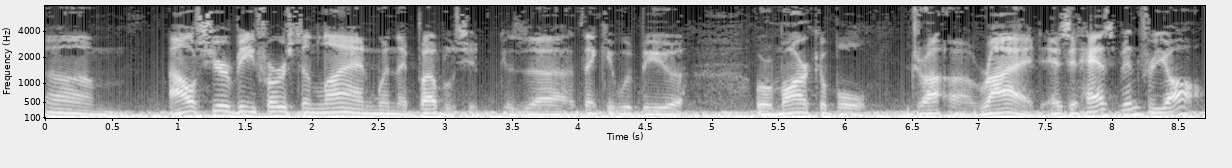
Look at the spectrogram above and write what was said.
um, I'll sure be first in line when they publish it because uh, I think it would be a, a remarkable dri- uh, ride, as it has been for y'all.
